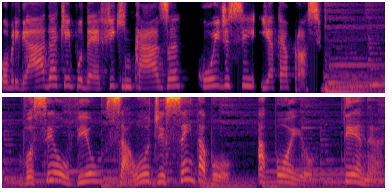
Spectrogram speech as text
Obrigada. Quem puder, fique em casa, cuide-se e até a próxima. Você ouviu Saúde Sem Tabu. Apoio Tena.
